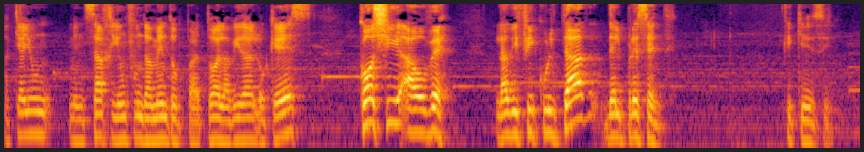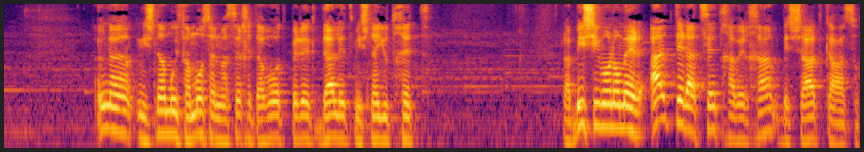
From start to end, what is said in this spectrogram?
aquí hay un mensaje y un fundamento para toda la vida, lo que es Koshi Aove la dificultad del presente. ¿Qué quiere decir? Hay una Mishnah muy famosa en Masejet Avot, Perek Dalet, Mishnah Yudchet. Rabbi Shimon Omer, alteratzet javerja beshat kaaso.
